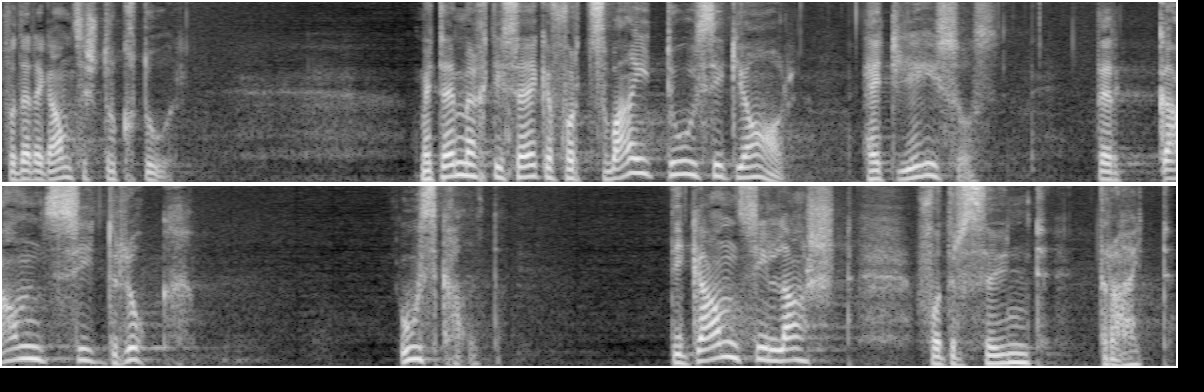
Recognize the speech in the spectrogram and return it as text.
von der ganzen Struktur. Mit dem möchte ich sagen, vor 2000 Jahren hat Jesus der ganze Druck ausgehalten. Die ganze Last von der Sünde trägt.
